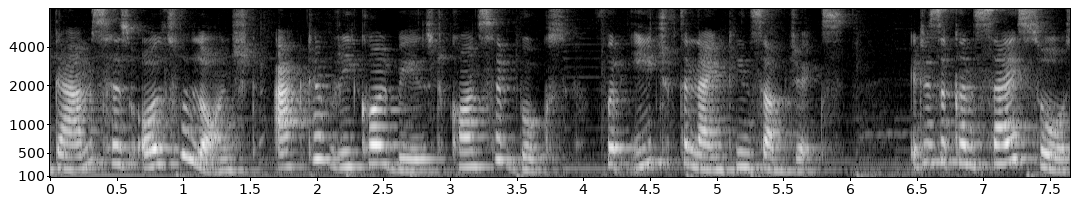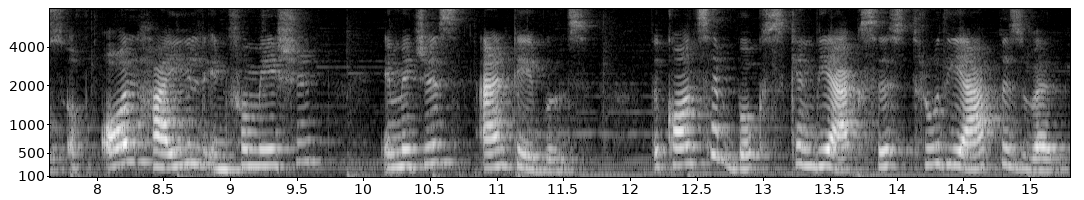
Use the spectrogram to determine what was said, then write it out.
DAMS has also launched active recall based concept books for each of the 19 subjects. It is a concise source of all high yield information, images, and tables. The concept books can be accessed through the app as well.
